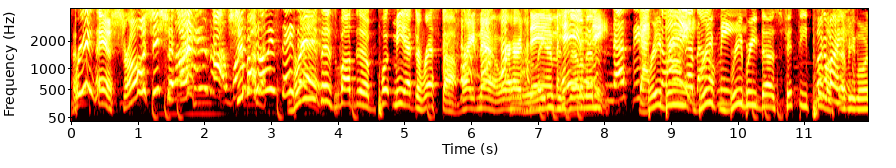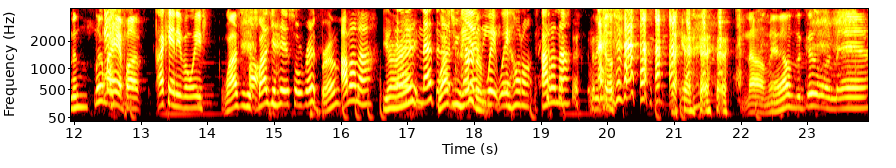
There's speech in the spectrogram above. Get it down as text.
Breeze hand strong. She shook Why my. is that- she do about you to- always say that Breeze that? is about to put me at the rest stop right now, where her damn Ladies and hand gentlemen, shake. Nothing Bree strong Bree, about me. Bree, Bree Bree does 50 pull-ups hand. every morning. Look at my hand pump. I can't even wait. Why is your, why is your hand so red, bro? I don't know. You all There's right? nothing Why'd I you hurt him? barely- Wait, wait, hold on. I don't know. no, man, that was a good one, man.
